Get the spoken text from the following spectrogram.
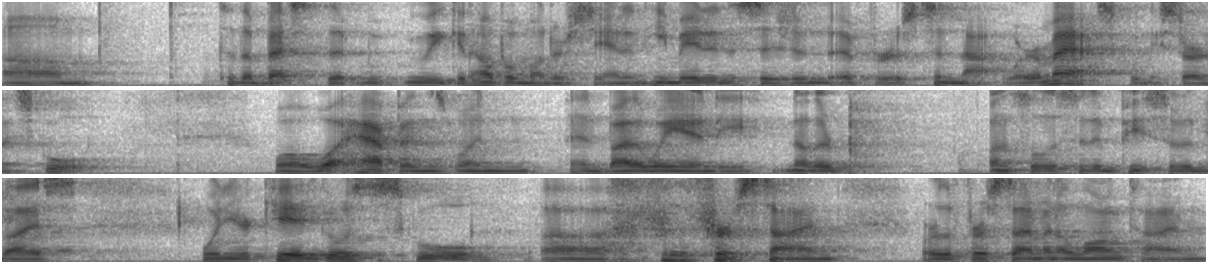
um, to the best that we can help him understand. And he made a decision at first to not wear a mask when he started school. Well, what happens when? And by the way, Andy, another unsolicited piece of advice: when your kid goes to school uh, for the first time or the first time in a long time,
